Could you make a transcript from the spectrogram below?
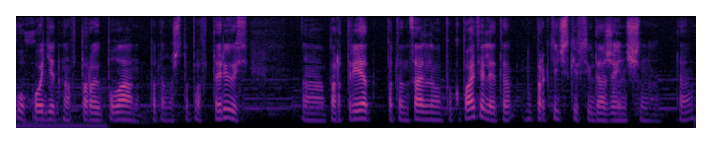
уходит на второй план. Потому что, повторюсь, а, портрет потенциального покупателя – это ну, практически всегда женщина. Да?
